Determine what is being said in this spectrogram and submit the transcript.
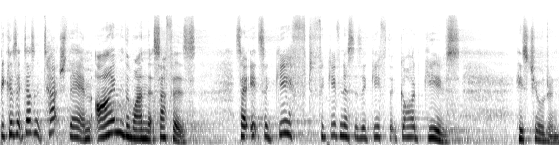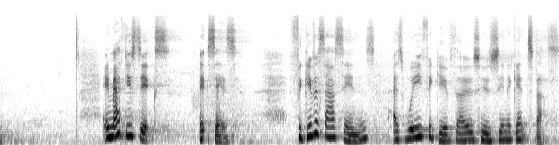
because it doesn't touch them. I'm the one that suffers. So it's a gift. Forgiveness is a gift that God gives his children. In Matthew 6, it says, Forgive us our sins as we forgive those who sin against us.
